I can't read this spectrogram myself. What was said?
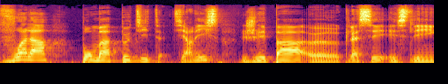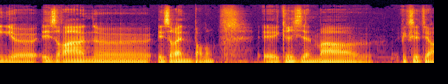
Voilà pour ma petite tier list. Je vais pas classer Esling, Ezran, Ezren pardon, et Griselma etc.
